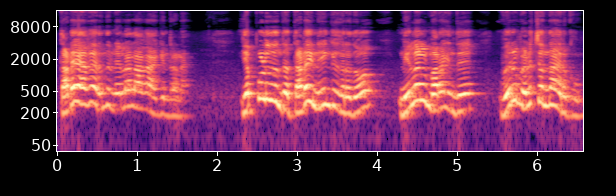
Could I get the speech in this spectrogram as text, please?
தடையாக இருந்து நிழலாக ஆகின்றன. எப்பொழுது இந்த தடை நீங்குகிறதோ நிழல் மறைந்து வெறும் வெளிச்சம்தான் இருக்கும்.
